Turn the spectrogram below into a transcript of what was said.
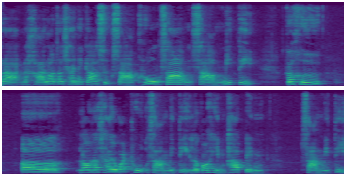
กราดนะคะ เราจะใช้ในการศึกษาโครงสร้าง 3 มิติ ก็คือ เออเราจะใช้วัตถุ3มิติ แล้วก็เห็นภาพเป็น 3 มิติ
